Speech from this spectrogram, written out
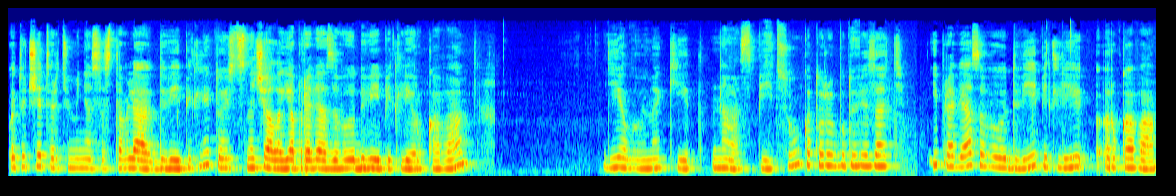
Эту четверть у меня составляют 2 петли, то есть сначала я провязываю 2 петли рукава, делаю накид на спицу, которую буду вязать, и провязываю 2 петли рукава,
